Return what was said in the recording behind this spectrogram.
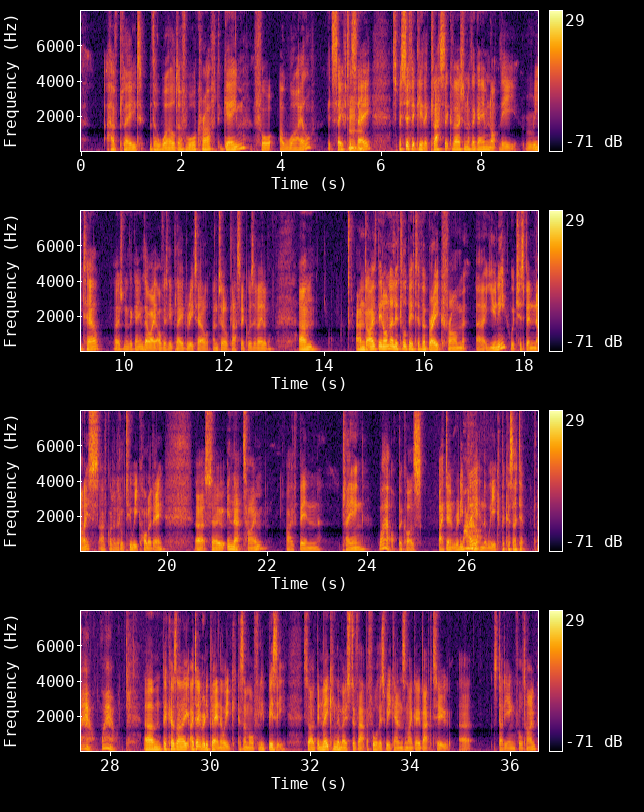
have played the World of Warcraft game for a while, it's safe to mm-hmm. say. Specifically, the classic version of the game, not the retail version of the game, though I obviously played retail until classic was available. Um, and I've been on a little bit of a break from uh, uni, which has been nice. I've got a little two week holiday. Uh, so, in that time, I've been playing WoW because I don't really wow. play it in the week because I don't. Wow, wow. Um, because I, I don't really play it in the week because I'm awfully busy. So I've been making the most of that before this weekend's and I go back to uh, studying full time.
